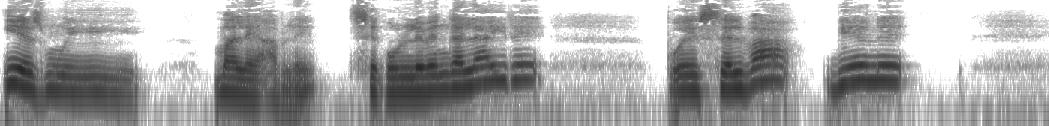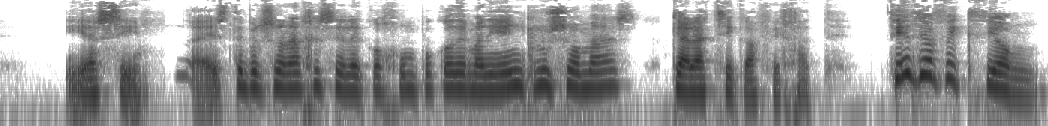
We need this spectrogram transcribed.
y es muy maleable. Según le venga el aire, pues él va, viene y así. A este personaje se le coge un poco de manía, incluso más que a la chica, fíjate. Ciencia ficción,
